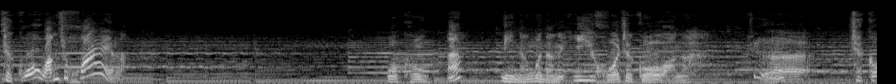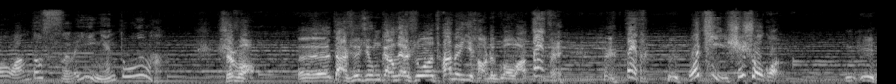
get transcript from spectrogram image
这国王就坏了。悟空啊，你能不能医活这国王啊？这这国王都死了一年多了。师傅，呃，大师兄刚才说他能医好这国王。呆子，呆子，我几时说过？你你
